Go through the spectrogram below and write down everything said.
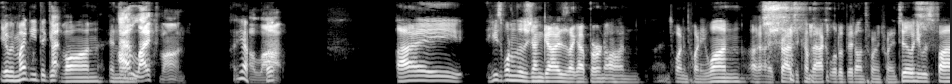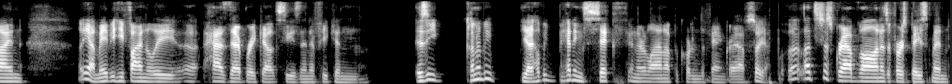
Yeah, we might need to get I, Vaughn. And then, I like Vaughn. Yeah, a lot. I he's one of those young guys that I got burned on in 2021. I, I tried to come back a little bit on 2022. He was fine. yeah, maybe he finally uh, has that breakout season if he can. Is he gonna be? Yeah, he'll be hitting sixth in their lineup according to Fangraphs. So yeah, let's just grab Vaughn as a first baseman, and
